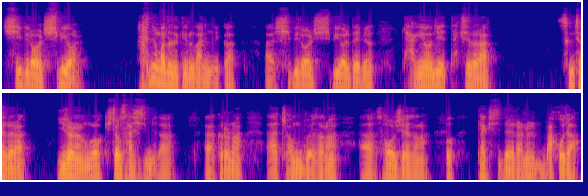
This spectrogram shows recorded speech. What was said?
11월, 12월 한 년마다 느끼는 거 아닙니까? 아, 11월, 12월 되면 당연히 택시 대란, 승차 대란 일어나는 거 기정사실입니다. 아, 그러나 아, 정부에서나 아, 서울시에서나 또 택시 대란을 막고자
